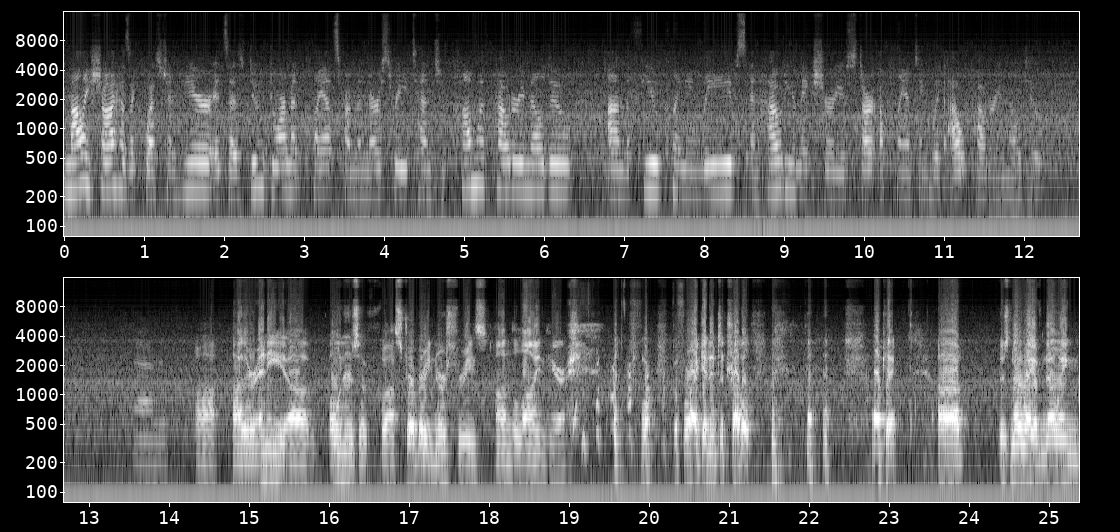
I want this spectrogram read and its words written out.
Molly Shaw has a question here. It says, do dormant plants from the nursery tend to come with powdery mildew on the few clinging leaves? And how do you make sure you start a planting without powdery mildew? And uh, are there any uh, owners of uh, strawberry nurseries on the line here before, before I get into trouble? okay. Uh, there's no way of knowing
